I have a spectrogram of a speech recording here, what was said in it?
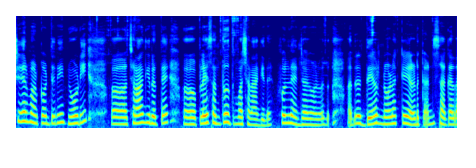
ಶೇರ್ ಮಾಡ್ಕೊಳ್ತೀನಿ ನೋಡಿ ಚೆನ್ನಾಗಿರುತ್ತೆ. ಪ್ಲೇಸ್ ಅಂತೂ ತುಂಬ ಚೆನ್ನಾಗಿದೆ. ಫುಲ್ ಎಂಜಾಯ್ ಮಾಡ್ಬೋದು ಅಂದರೆ ದೇವ್ರು ನೋಡೋಕ್ಕೆ ಎರಡು ಕಣ್ಣು ಸಾಕಲ್ಲ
